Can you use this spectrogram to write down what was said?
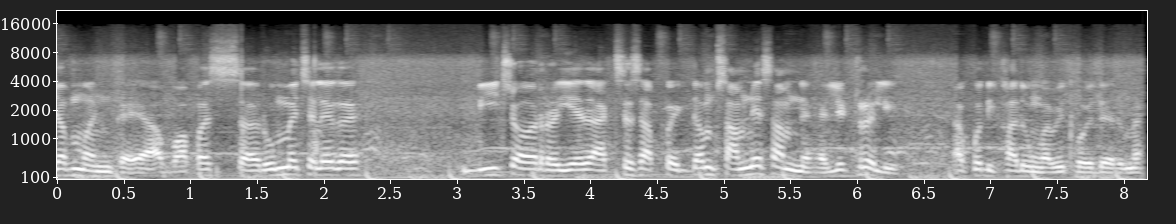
जब मन गए आप वापस रूम में चले गए, बीच और ये एक्सेस आपको एकदम सामने सामने है लिटरली आपको दिखा दूँगा अभी थोड़ी देर में।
